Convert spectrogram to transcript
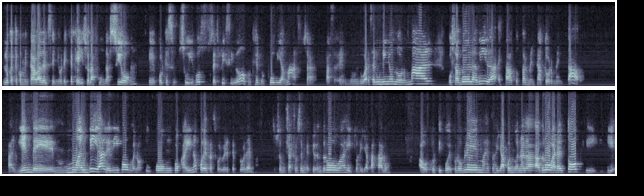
lo que te comentaba del señor este que hizo la fundación, eh, porque su, hijo se suicidó, porque no podía más. O sea, en lugar de ser un niño normal, gozando de la vida, estaba totalmente atormentado. Alguien de mal día le dijo, bueno, tú con cocaína puedes resolver este problema ese muchacho se metió en drogas y entonces ya pasaron a otro tipo de problemas, entonces ya cuando era la droga era el TOC y, y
